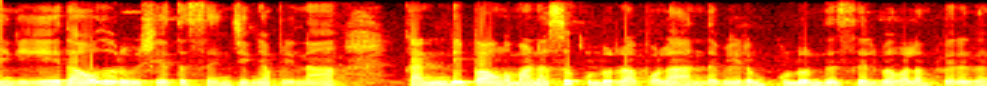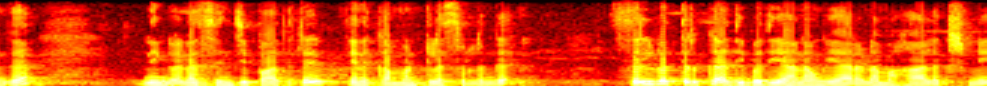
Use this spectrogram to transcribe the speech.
நீங்கள் ஏதாவது ஒரு விஷயத்த செஞ்சீங்க அப்படின்னா கண்டிப்பாக அவங்க மனசு குளிர்றா போல் அந்த வீடும் குளிர்ந்து செல்வ வளம் பெருகுங்க. நீங்கள் வேணால் செஞ்சு பார்த்துட்டு எனக்கு கமெண்ட்டில் சொல்லுங்கள் செல்வத்திற்கு அதிபதியானவங்க யாருன்னா மகாலட்சுமி.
